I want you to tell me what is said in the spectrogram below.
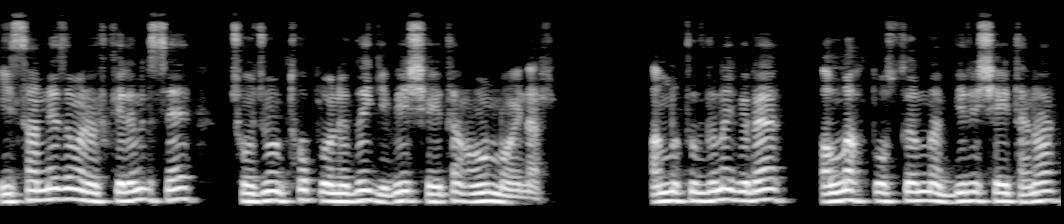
İnsan ne zaman öfkelenirse çocuğun topla oynadığı gibi şeytan onunla oynar. Anlatıldığına göre Allah dostlarından biri şeytana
